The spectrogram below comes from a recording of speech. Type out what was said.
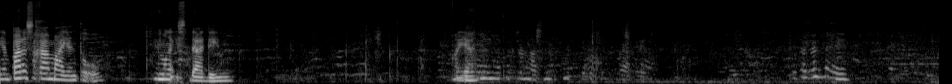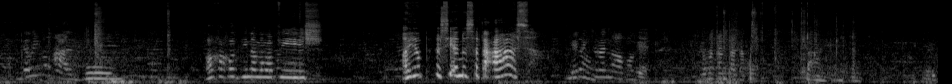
Ayan, para sa kamayan to, oh. May mga isda din. Ayan. Tagal na eh. Gawin mong album. Ang kakot din ng mga fish. Ayaw pala si ano sa taas. May picture na ako, Ge. Yung matanda ako. Saan? Ito ba kayo pa?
